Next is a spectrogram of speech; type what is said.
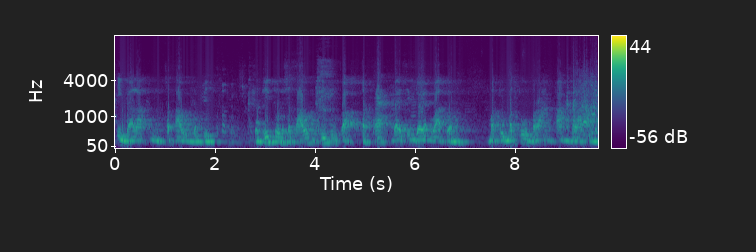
tinggalaken setahun lebih. Begitu di setahun dibuka cepret baik sing doyan wadon. Metu-metu merangkam pelaku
